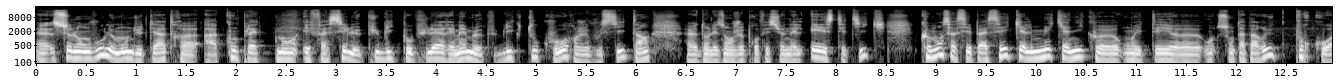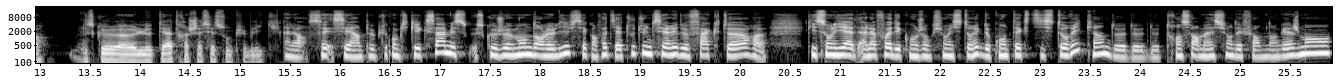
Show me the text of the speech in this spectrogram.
Euh, selon vous, le monde du théâtre a complètement effacé le public populaire et même le public tout court, je vous cite, hein, euh, dans les enjeux professionnels et esthétiques. Comment ça s'est passé? Quelles mécaniques euh, ont été, sont apparues? Pourquoi? Est-ce que euh, le théâtre a chassé son public? Alors, c'est un peu plus compliqué que ça, mais ce, que je montre dans le livre, c'est qu'en fait, il y a toute une série de facteurs euh, qui sont liés à, la fois des conjonctions historiques, de contexte historique, hein, de, de, transformation des formes d'engagement,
